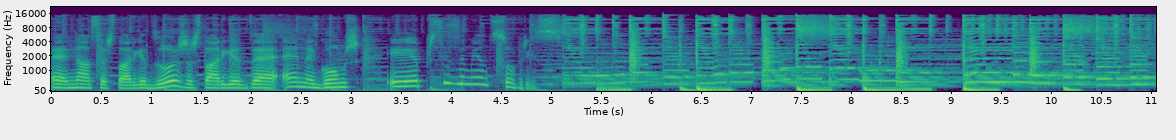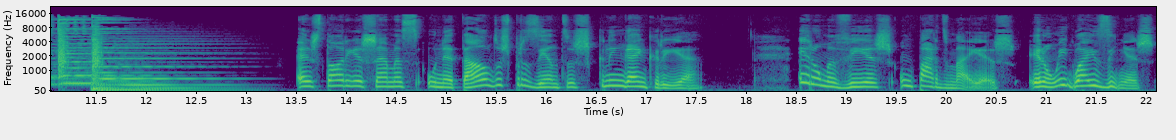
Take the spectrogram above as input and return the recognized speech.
A nossa história de hoje, a história da Ana Gomes, é precisamente sobre isso. A história chama-se O Natal dos Presentes que Ninguém Queria. Era uma vez um par de meias. Eram iguaizinhas.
